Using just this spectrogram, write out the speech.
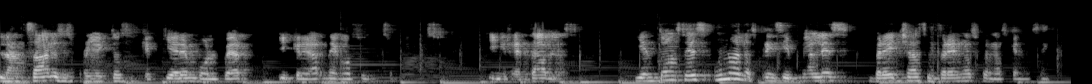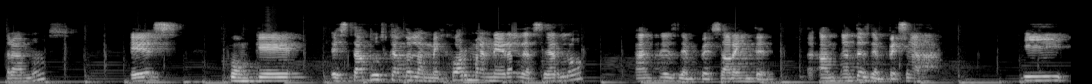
lanzar esos proyectos y que quieren volver y crear negocios y rentables. Y entonces, uno de las principales brechas y frenos con los que nos encontramos es con que están buscando la mejor manera de hacerlo antes de empezar a intentar, antes de empezar. Y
